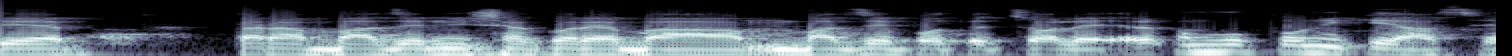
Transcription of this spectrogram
যে তারা বাজে নেশা করে বা বাজে পথে চলে, এরকম অনেকেই আছে।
